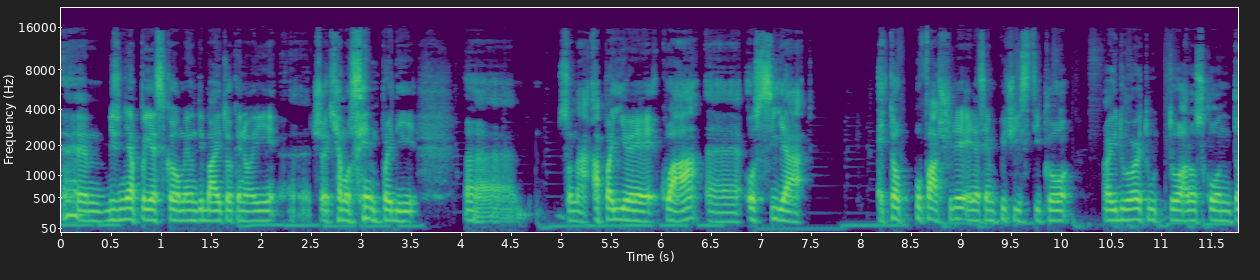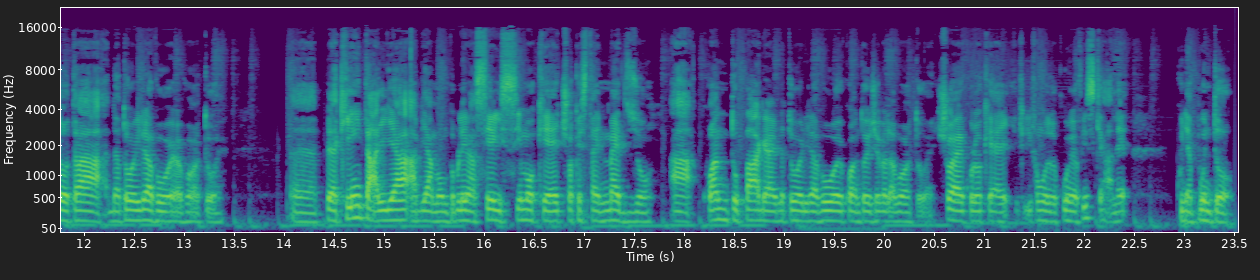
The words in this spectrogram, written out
eh, bisogna aprire secondo un dibattito che noi eh, cerchiamo sempre di eh, insomma aprire qua, eh, ossia è troppo facile ed è semplicistico ridurre tutto allo scontro tra datori di lavoro e lavoratori. Eh, perché in Italia abbiamo un problema serissimo che è ciò che sta in mezzo a quanto paga il datore di lavoro e quanto riceve il lavoratore, cioè quello che è il famoso cuneo fiscale, quindi appunto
